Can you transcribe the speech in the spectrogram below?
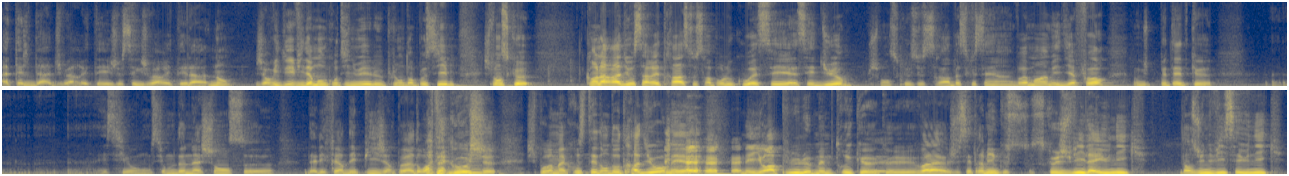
à telle date, je vais arrêter. Je sais que je vais arrêter là. Non, j'ai envie évidemment de continuer le plus longtemps possible. Je pense que quand la radio s'arrêtera, ce sera pour le coup assez, assez dur. Je pense que ce sera parce que c'est vraiment un média fort. Donc peut-être que et si on, si on me donne la chance euh, d'aller faire des piges un peu à droite à gauche, euh, je pourrais m'incruster dans d'autres radios, mais mais il y aura plus le même truc euh, que voilà. Je sais très bien que ce que je vis là est unique. Dans une vie, c'est unique.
